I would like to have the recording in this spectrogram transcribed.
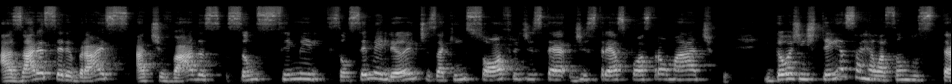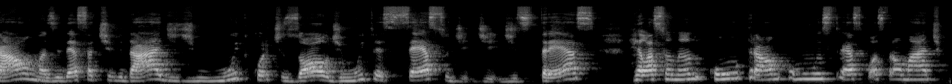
as áreas cerebrais ativadas são, são semelhantes a quem sofre de estresse pós-traumático. Então, a gente tem essa relação dos traumas e dessa atividade de muito cortisol, de muito excesso de estresse, relacionando com o trauma como um estresse pós-traumático.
